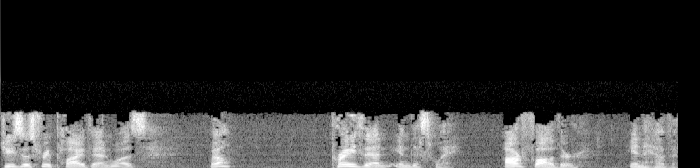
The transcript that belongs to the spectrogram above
Jesus' reply then was, Well, pray then in this way Our Father in heaven,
